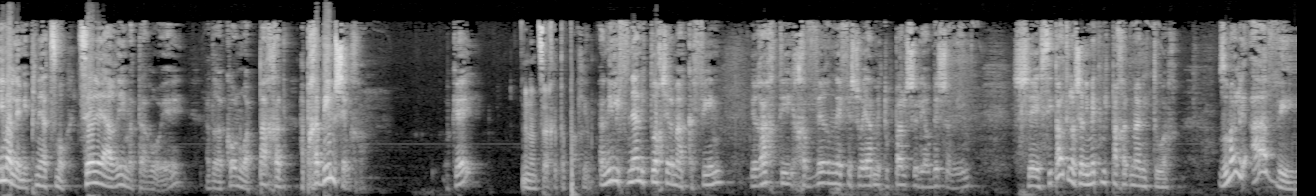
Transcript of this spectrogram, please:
אימא'לה מפני עצמו, צל הערים אתה רואה, הדרקון הוא הפחד, הפחדים שלך, אוקיי? לנצח את הפחד. כן. אני לפני הניתוח של המעקפים, אירחתי חבר נפש, הוא היה מטופל שלי הרבה שנים, שסיפרתי לו שאני מת מפחד מהניתוח. אז הוא אמר לי, אבי,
